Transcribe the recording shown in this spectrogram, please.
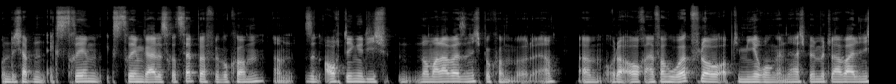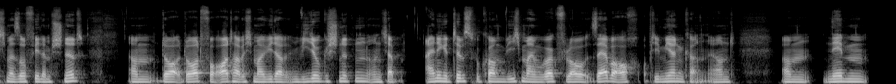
und ich habe ein extrem, extrem geiles Rezept dafür bekommen. Ähm, sind auch Dinge, die ich normalerweise nicht bekommen würde, ja. Ähm, oder auch einfach Workflow-Optimierungen. Ja. Ich bin mittlerweile nicht mehr so viel im Schnitt. Ähm, dort, dort vor Ort habe ich mal wieder ein Video geschnitten und ich habe einige Tipps bekommen, wie ich meinen Workflow selber auch optimieren kann. Ja. Und ähm, neben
